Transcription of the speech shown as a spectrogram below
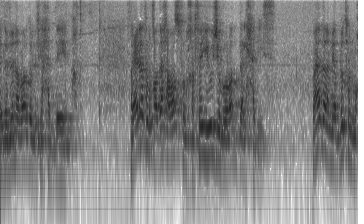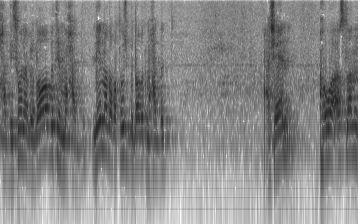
يدلنا برضو اللي فيه حد إيه؟ أخطأ. والعلة القادحة وصف خفي يوجب رد الحديث. وهذا لم يضبطه المحدثون بضابط محدد. ليه ما ضبطوش بضابط محدد؟ عشان هو أصلا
